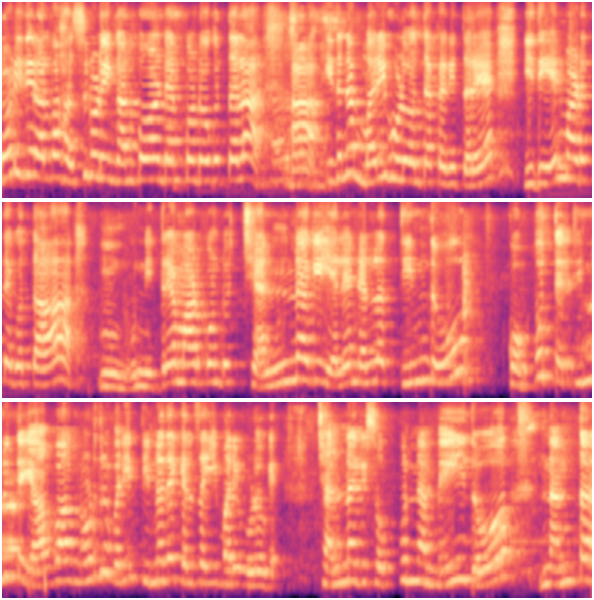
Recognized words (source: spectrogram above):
ನೋಡಿದಿರಲ್ವಾ ಹುಳು ಹಿಂಗ್ ಅನ್ಕೊಂಡ್ ಅನ್ಕೊಂಡು ಹೋಗುತ್ತಲ್ಲ? ಇದನ್ನ ಮರಿ ಹುಳು ಅಂತ ಕರೀತಾರೆ. ಇದೇನ್ ಮಾಡುತ್ತೆ ಗೊತ್ತಾ? ನಿದ್ರೆ ಮಾಡ್ಕೊಂಡು ಚೆನ್ನಾಗಿ ಎಲೆನೆಲ್ಲ ತಿಂದು ಕೊಬ್ಬುತ್ತೆ ತಿನ್ನುತ್ತೆ, ಯಾವಾಗ ನೋಡಿದ್ರು ಬರೀ ತಿನ್ನೋದೇ ಕೆಲಸ ಈ ಮರಿ ಹುಳುಗೆ. ಚೆನ್ನಾಗಿ ಸೊಪ್ಪನ್ನ ಮೇಯ್ದು ನಂತರ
